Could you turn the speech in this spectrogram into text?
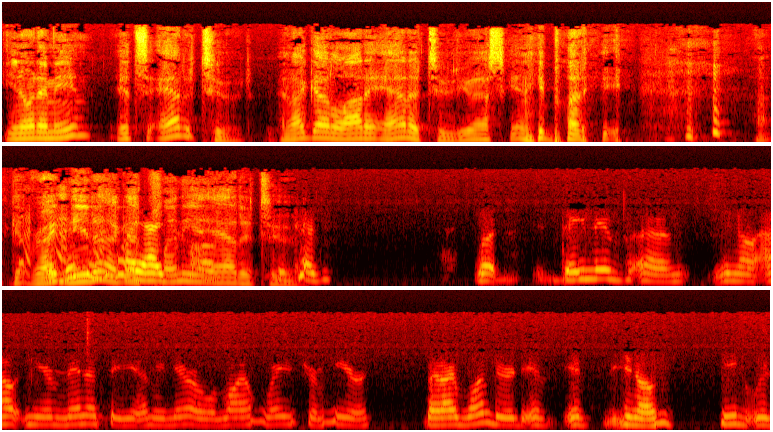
You know what I mean? It's attitude. And I got a lot of attitude. You ask anybody. right, Nina? I got I plenty of attitude. Because, well, they live, um, you know, out near Menifee. I mean, they're a long ways from here. But I wondered if, if you know, he was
